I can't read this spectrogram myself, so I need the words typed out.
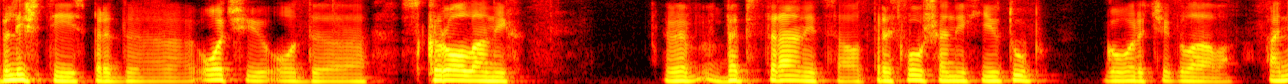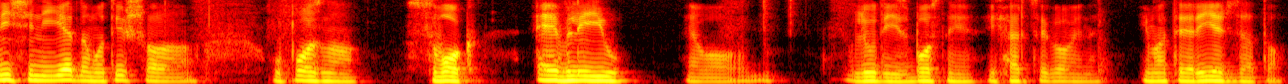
blišti ispred e, od e, scrollanih web stranica, od preslušanih YouTube govorećih glava. A nisi ni jednom otišao upoznao svog Evliju, evo, ljudi iz Bosne i Hercegovine. Imate riječ za to.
